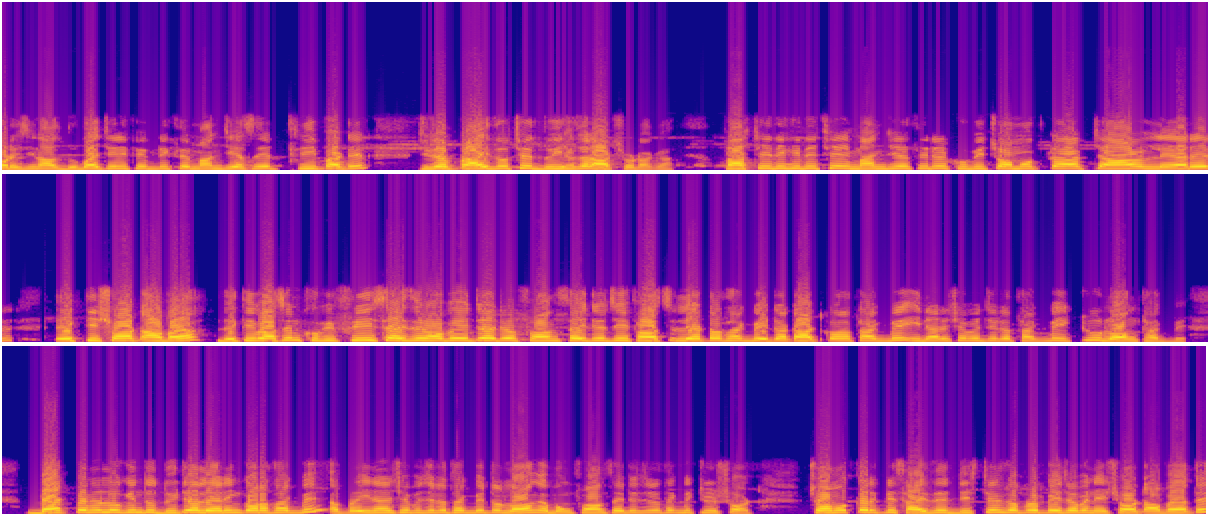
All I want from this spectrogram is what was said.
original Dubai cherry ফেব্রিক্সের মানজিয়া সেট থ্রি পার্টের যেটার প্রাইস হচ্ছে দুই হাজার আটশো টাকা। ফার্স্টেই দেখিয়ে দিচ্ছে, এই মানজি অ্যাসিডের খুবই চমৎকার চার লেয়ারের একটি শর্ট আবায়া। দেখতে পাচ্ছেন, খুবই ফ্রি সাইজের হবে এটা এটার ফ্রন্ট সাইডে যে ফার্স্ট লেয়ারটা থাকবে, এটা কাট করা থাকবে ইনার হিসেবে যেটা থাকবে একটু লং থাকবে। ব্যাক প্যানেলও কিন্তু দুইটা লেয়ারিং করা থাকবে আপনার ইনার হিসেবে যেটা থাকবে এটা লং এবং ফ্রন্ট সাইডে যেটা থাকবে একটু শর্ট চমৎকার একটি সাইজের ডিস্টেন্স আপনারা পেয়ে যাবেন এই শর্ট আবায়াতে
